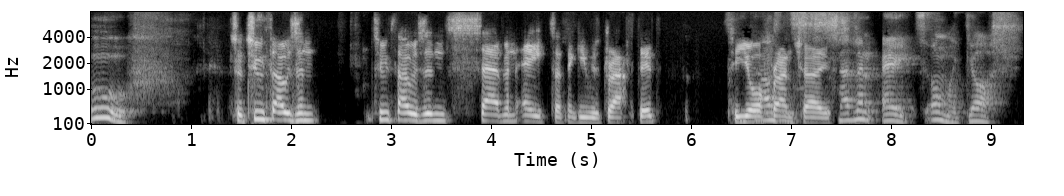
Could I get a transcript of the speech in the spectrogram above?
Ooh. So 2000, 2007 8, I think he was drafted to your franchise. 7 8. Oh my gosh.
